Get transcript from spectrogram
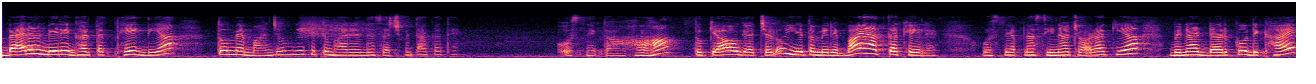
बैरल मेरे घर तक फेंक दिया तो मैं मान जाऊँगी कि तुम्हारे अंदर सच में ताकत है। उसने कहा हाँ हाँ तो क्या हो गया? चलो, ये तो मेरे बाएँ हाथ का खेल है। उसने अपना सीना चौड़ा किया, बिना डर को दिखाए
